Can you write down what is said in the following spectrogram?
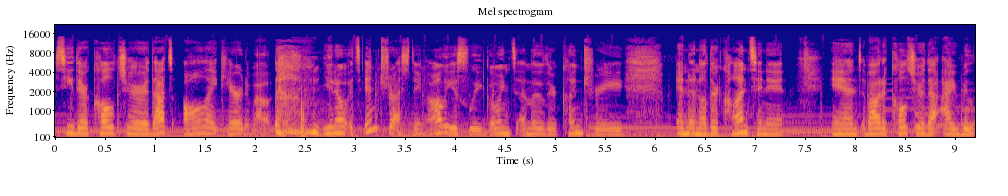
see their culture. That's all I cared about. you know, it's interesting, obviously, going to another country in another continent and about a culture that I re-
